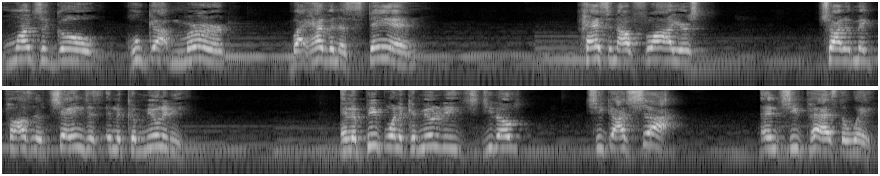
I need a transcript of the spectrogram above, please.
months ago who got murdered by having a stand passing out flyers trying to make positive changes in the community. And the people in the community, you know, she got shot and she passed away.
